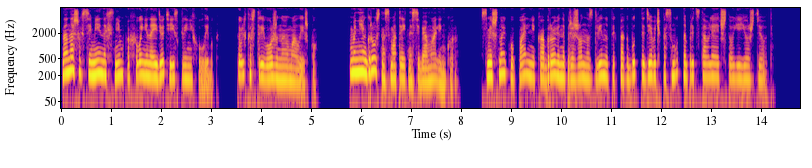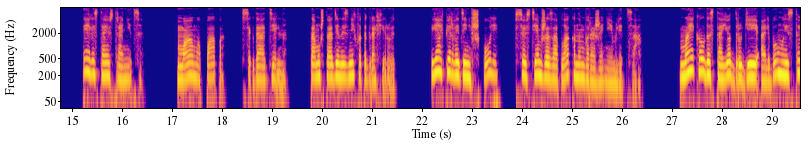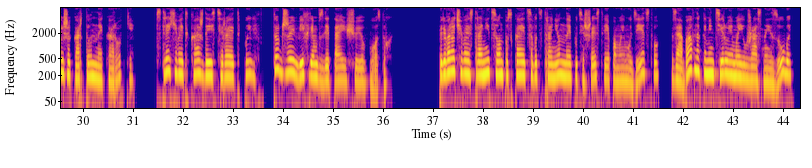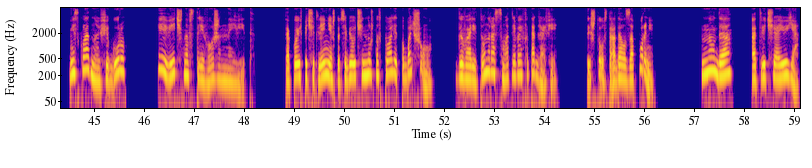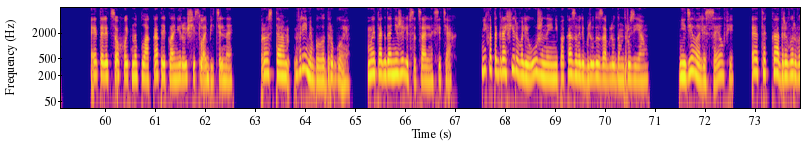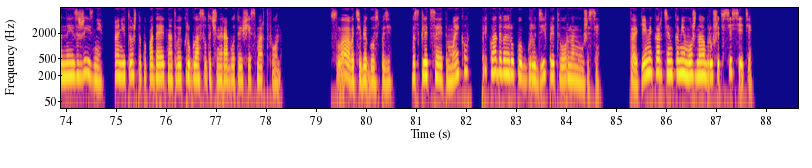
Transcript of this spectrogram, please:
На наших семейных снимках вы не найдете искренних улыбок, только встревоженную малышку. Мне грустно смотреть на себя маленькую. Смешной купальник, а брови напряженно сдвинуты, как будто девочка смутно представляет, что ее ждет. Я листаю страницы. Мама, папа, всегда отдельно потому что один из них фотографирует. Я в первый день в школе, все с тем же заплаканным выражением лица. Майкл достает другие альбомы из той же картонной коробки, встряхивает каждый и стирает пыль, тут же вихрем взлетающую в воздух. Переворачивая страницы, он пускается в отстраненное путешествие по моему детству, забавно комментируя мои ужасные зубы, нескладную фигуру и вечно встревоженный вид. «Такое впечатление, что тебе очень нужно в туалет по-большому», — говорит он, рассматривая фотографии. «Ты что, страдал запорами?» «Ну да», — отвечаю я. «Это лицо хоть на плакат, рекламирующий слабительное. Просто время было другое. Мы тогда не жили в социальных сетях. Не фотографировали ужины и не показывали блюдо за блюдом друзьям. Не делали селфи. Это кадры, вырванные из жизни, а не то, что попадает на твой круглосуточно работающий смартфон. «Слава тебе, Господи!» — восклицает Майкл, прикладывая руку к груди в притворном ужасе. «Такими картинками можно обрушить все сети».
